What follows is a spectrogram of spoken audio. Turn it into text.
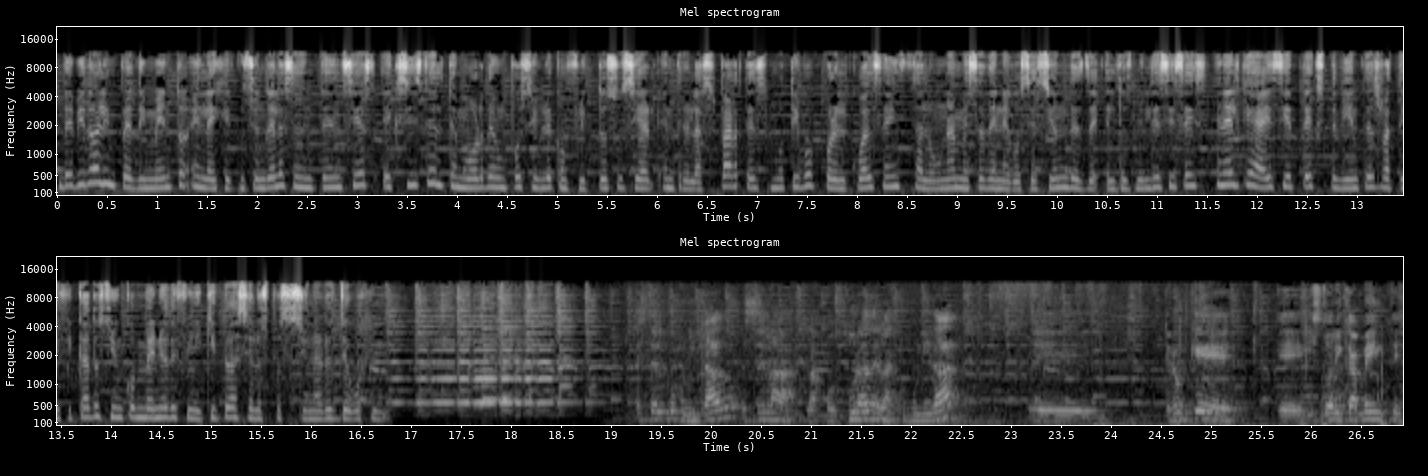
Debido al impedimento en la ejecución de las sentencias, existe el temor de un posible conflicto social entre las partes, motivo por el cual se instaló una mesa de negociación desde el 2016, en el que hay siete expedientes ratificados y un convenio de finiquito hacia los posesionarios de Guajimí. Este es el comunicado, esta es la, la postura de la comunidad. Eh, creo que eh, históricamente,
